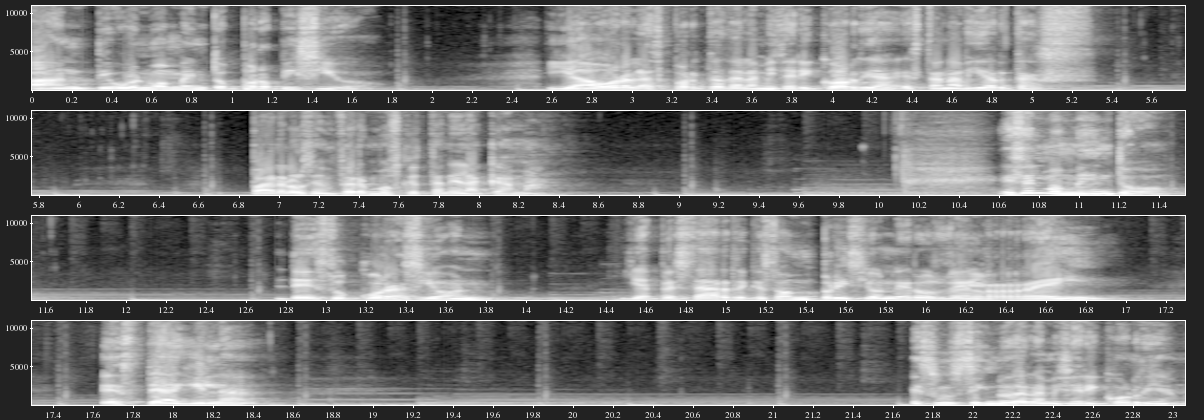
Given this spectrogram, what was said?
ante un momento propicio. Y ahora las puertas de la misericordia están abiertas para los enfermos que están en la cama. Es el momento de su curación. Y a pesar de que son prisioneros del rey, este águila es un signo de la misericordia.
